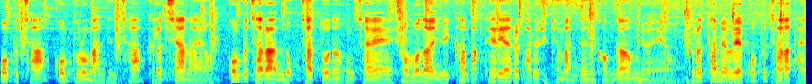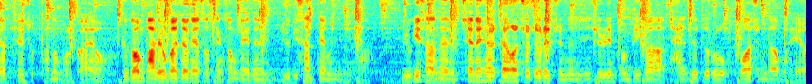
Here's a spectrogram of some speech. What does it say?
꼼프차, 꼼프로 만든 차? 그렇지 않아요. 꼼프차란 녹차 또는 홍차에 효모나 유익한 박테리아를 발효시켜 만든 건강음료예요. 그렇다면 왜 꼼프차가 다이어트에 좋다는 걸까요? 그건 발효 과정에서 생성되는 유기산 때문입니다. 유기산은 체내 혈당을 조절해주는 인슐린 분비가 잘 되도록 도와준다고 해요.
